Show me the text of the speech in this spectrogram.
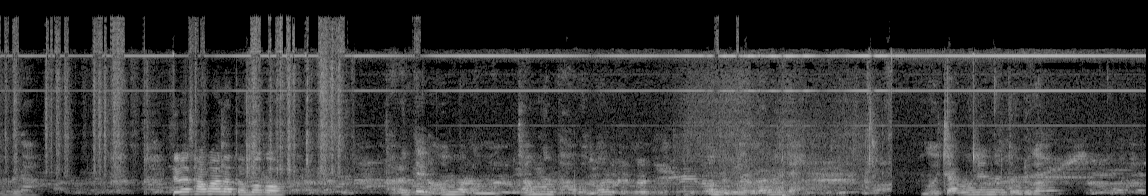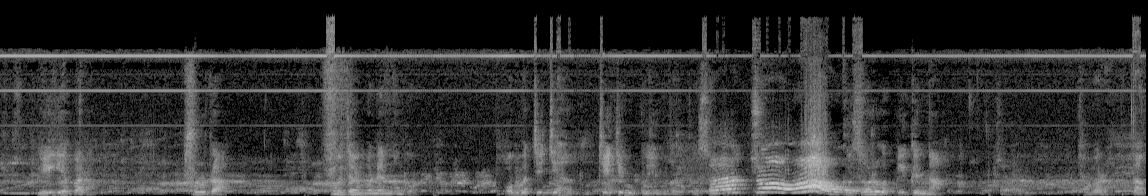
몰라. 얘들아 사과 하나 더 먹어. 다른 때는 엄마랑 막 장난도 하고 노래도 부르고 오늘 왜 그러는데? 뭐 잘못했는데 우리가? 얘기해봐라. 풀어라. 뭐 잘못했는 거. 엄마 찌찌 한 찌찌 먹고 있는 거그 소리. 그 소리가 삐겠나? 줘봐라. 딱.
